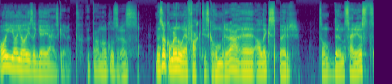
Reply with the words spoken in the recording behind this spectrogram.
Oi, oi, oi, så gøy, jeg har skrevet. Dette, nå koser vi oss. Men så kommer det noe jeg faktisk humrer av. Eh, Alex spør sånn dønn seriøst.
